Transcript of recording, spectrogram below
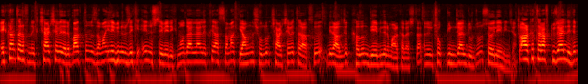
Ekran tarafındaki çerçevelere baktığımız zaman yine günümüzdeki en üst seviyedeki modellerle kıyaslamak yanlış olur. Çerçeve tarafı birazcık kalın diyebilirim arkadaşlar. Hani çok güncel durduğunu söyleyemeyeceğim. Şu arka taraf güzel dedim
